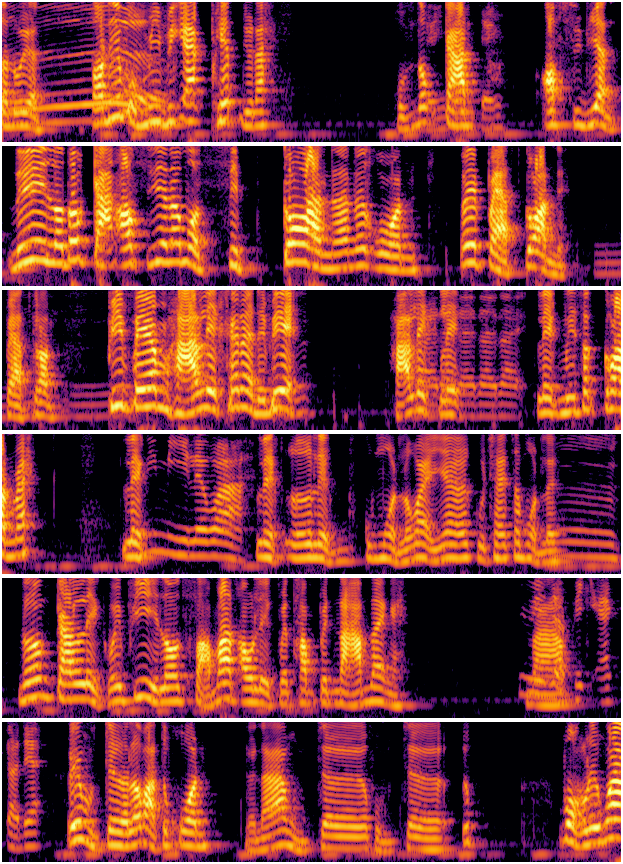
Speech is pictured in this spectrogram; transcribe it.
ตะลุยก่อนตอนนี้ผมมีพิกแอคเพชรอยู่นะ ผมต้องการเจ๋งออฟซิเดียนนี่เราต้องการออฟซิเดียนทั้งหมดสิบก้อนนะทุกคน ไม่แปดก้อนดิๆแปดก่อน พี่เฟรมหาเหล็กให้หน่อยดิพี่ หาเหล็กเหล็กได้ได้ได้เหล็กมีสักก้อนไหมเหล็กไม่มีเลยว่ะเหล็กเออเหล็กกูหมดแล้วไอ้เหี้ยอะกูใช้ซะหมดเลยอืมเราต้องการเหล็กไว้พี่ เราสามารถเอาเหล็กไปทำเป็นน้ำได้ไงพี่ มีแต่น้ำพิกแอคกับเนี้ยเฮ้ยผมเจอแล้วว่ะทุกคน เดี๋ยวนะผมเจอผมเจออึ๊บบอกเลยว่า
